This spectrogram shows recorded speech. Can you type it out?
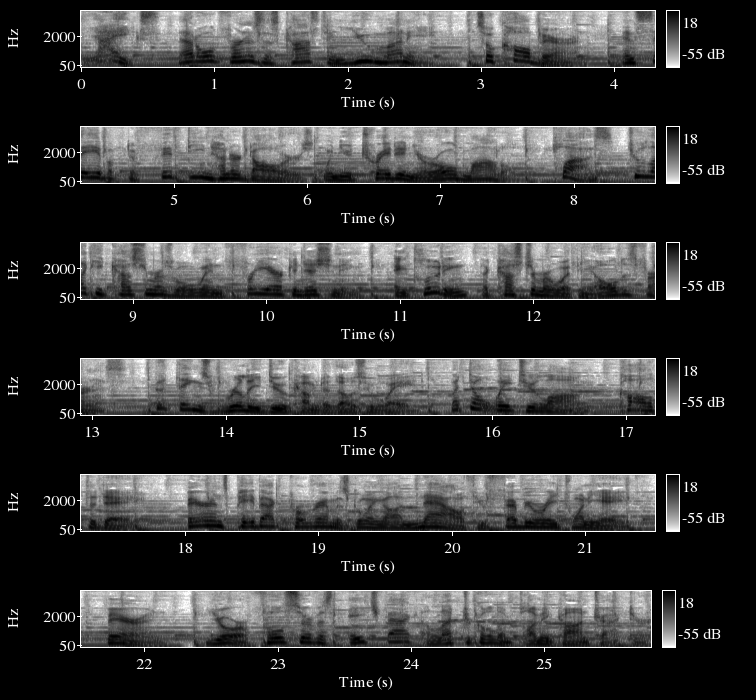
Yikes, that old furnace is costing you money. So call Barron and save up to $1,500 when you trade in your old model. Plus, two lucky customers will win free air conditioning, including the customer with the oldest furnace. Good things really do come to those who wait. But don't wait too long. Call today. Barron's payback program is going on now through February 28th. Barron, your full service HVAC, electrical, and plumbing contractor.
